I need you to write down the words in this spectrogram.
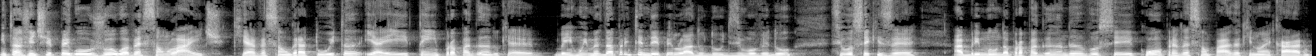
Então, a gente pegou o jogo, a versão light, que é a versão gratuita, e aí tem propaganda, que é bem ruim, mas dá para entender pelo lado do desenvolvedor. Se você quiser abrir mão da propaganda, você compra a versão paga, que não é caro,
